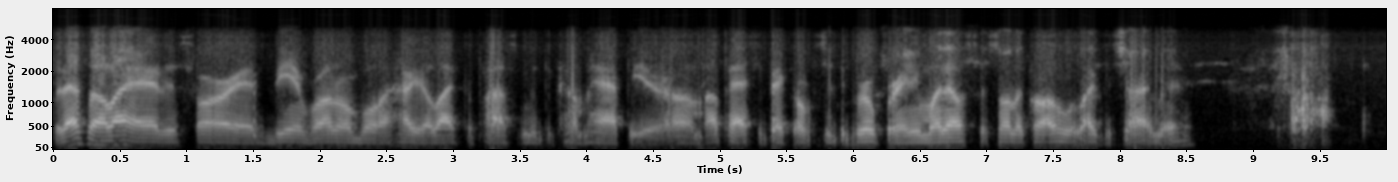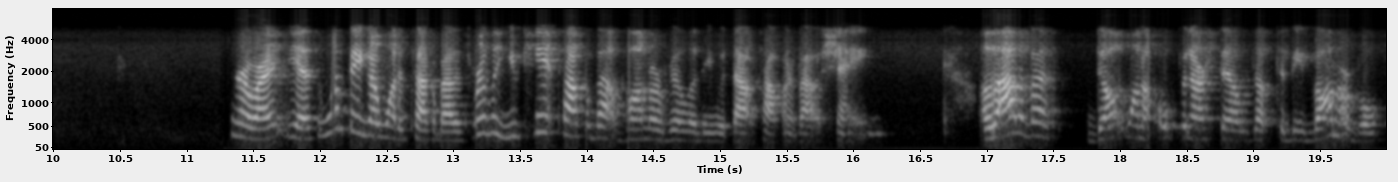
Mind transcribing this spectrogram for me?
But that's all I had as far as being vulnerable and how your life could possibly become happier. Um, I'll pass it back over to the group or anyone else that's on the call who would like to chime in. All right. Yes. One thing I want to talk about is really you can't talk about vulnerability without talking about shame. A lot of us don't want to open ourselves up to be vulnerable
